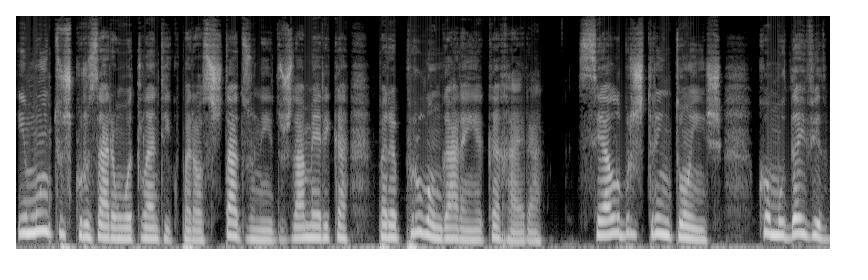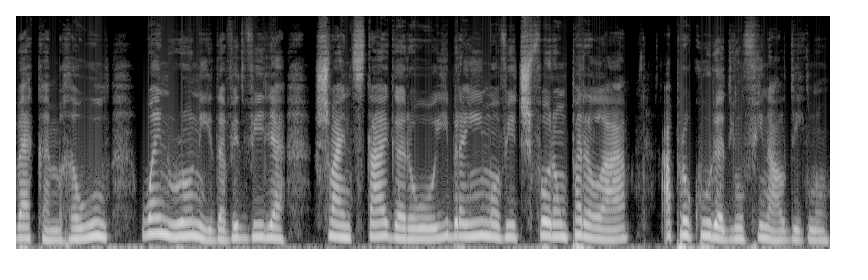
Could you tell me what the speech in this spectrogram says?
e muitos cruzaram o Atlântico para os Estados Unidos da América para prolongarem a carreira célebres trintões como David Beckham, Raul, Wayne Rooney, David Villa, Schweinsteiger ou Ibrahimovic foram para lá à procura de um final digno.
